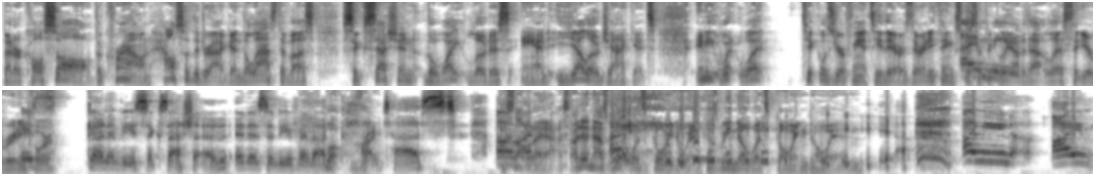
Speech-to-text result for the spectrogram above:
Better Call Saul, The Crown, House of the Dragon, The Last of Us, Succession, The White Lotus, and Yellow Jackets. Any, what, what tickles your fancy there? Is there anything specifically mean, out of that list that you're rooting for? Gonna be Succession. It isn't even a Well, right. contest. That's Um, not what I'm- I asked. I didn't ask what was going to win because we know what's going to win. yeah. I mean, I'm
